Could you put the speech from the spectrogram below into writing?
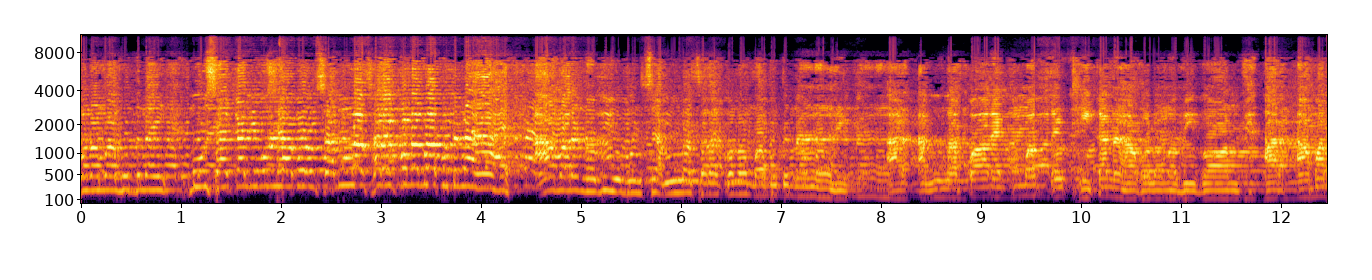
কোনো মাবুদ নাই। মুসা কালিমুল্লাহ বলছে আল্লাহ ছাড়া কোনো মাবুদ নাই। আমার নবীও বলছে আল্লাহ ছাড়া কোনো মাবুদ নাই। আর আল্লাহ পার একমাত্র ঠিকানা হলো নবীগণ। আর আমার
